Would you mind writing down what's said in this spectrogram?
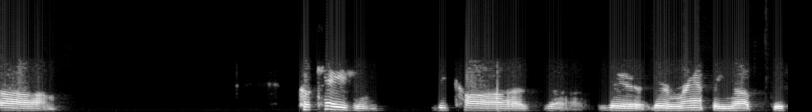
um, Caucasians because uh, they're they're ramping up this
